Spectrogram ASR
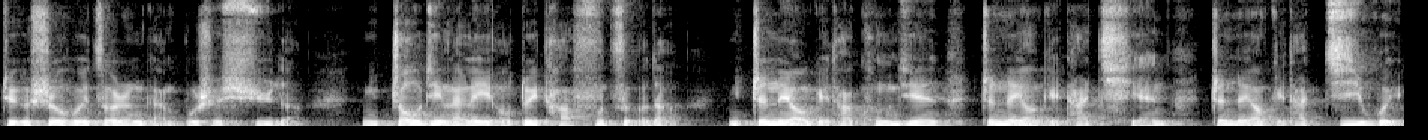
这个社会责任感不是虚的，你招进来了也要对他负责的，你真的要给他空间，真的要给他钱，真的要给他机会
